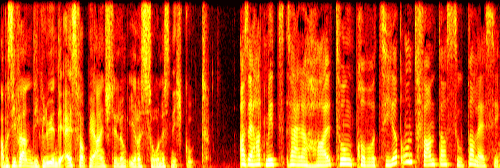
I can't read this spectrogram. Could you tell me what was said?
aber sie fanden die glühende SVP-Einstellung ihres Sohnes nicht gut. Also er hat mit seiner Haltung provoziert und fand das super lässig.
